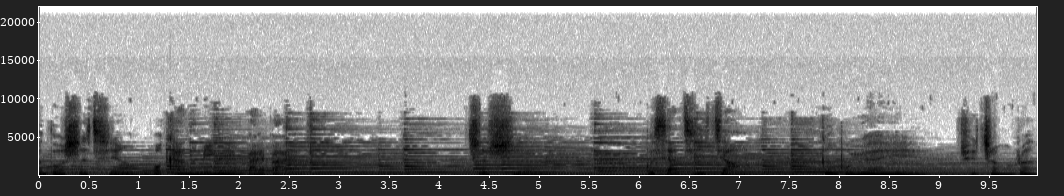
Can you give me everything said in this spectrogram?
很多事情我看得明明白白，只是不想计较，更不愿意去争论。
